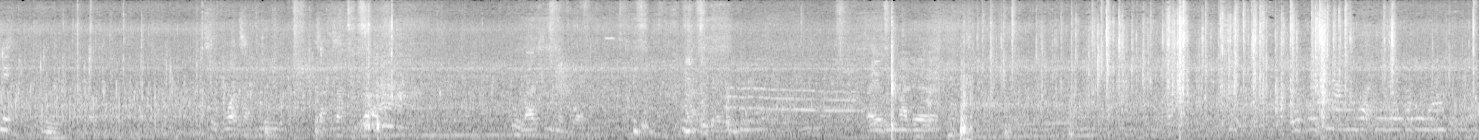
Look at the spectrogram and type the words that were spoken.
Cik. so buat satu satu-satu lah. Tu lagi yang buat. Saya belum ada Hand mash.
